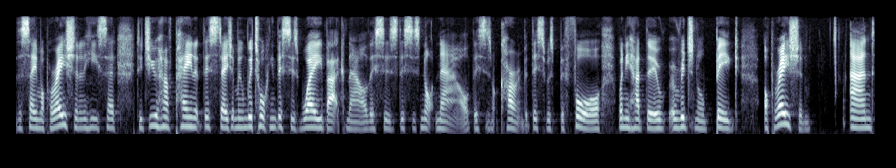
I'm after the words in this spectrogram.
the same operation, and he said, "Did you have pain at this stage?" I mean, we're talking. This is way back now. This is this is not now. This is not current, but this was before when he had the original big operation, and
